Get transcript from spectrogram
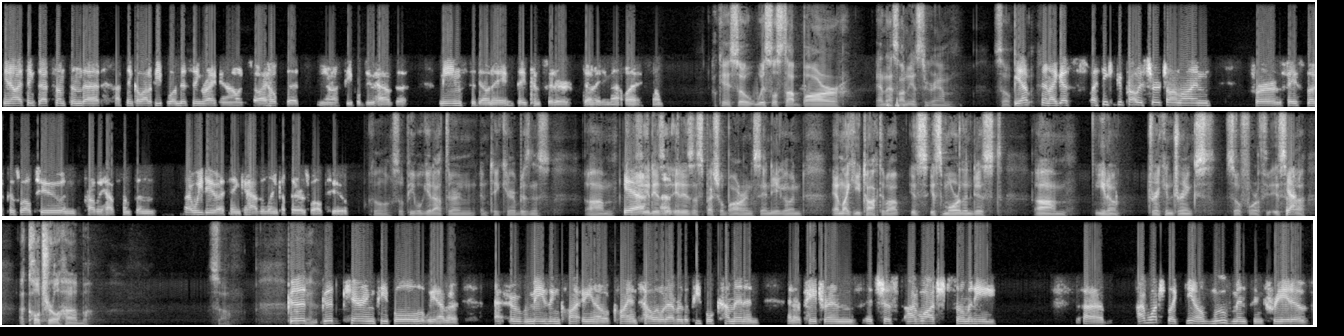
you know, I think that's something that I think a lot of people are missing right now. And so I hope that you know, if people do have the means to donate, they consider donating that way. So, Okay, so whistle stop bar, and that's on Instagram. So yep. And I guess I think you could probably search online for the Facebook as well too, and probably have something. Uh, we do, I think, have the link up there as well too. Cool. So people get out there and, and take care of business. Um, Yeah. it is a, it is a special bar in San Diego, and and like you talked about, it's it's more than just um, you know drinking drinks, so forth. It's Yeah. a, a cultural hub. So Good, Okay. good, caring people. We have a, a amazing, cli- you know, clientele or whatever. The people come in and and are patrons. It's just I've watched so many. Uh, I've watched like you know movements and creative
